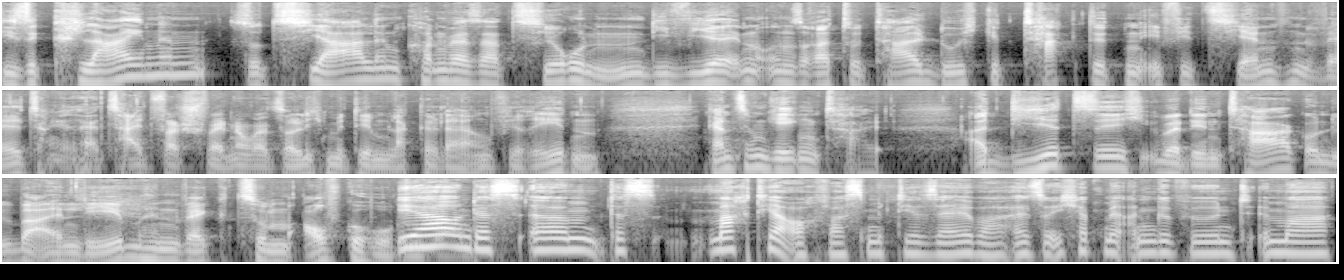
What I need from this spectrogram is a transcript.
diese kleinen sozialen Konversationen, die wir in unserer total durchgetakteten, effizienten Welt sagen, ja, Zeitverschwendung, was soll ich mit dem Lackel da irgendwie reden? Ganz im Gegenteil. Addiert sich über den Tag und über ein Leben hinweg zum Aufgehoben. Ja, und das, ähm, das macht ja auch was mit dir selber. Also ich habe mir angewöhnt, immer,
